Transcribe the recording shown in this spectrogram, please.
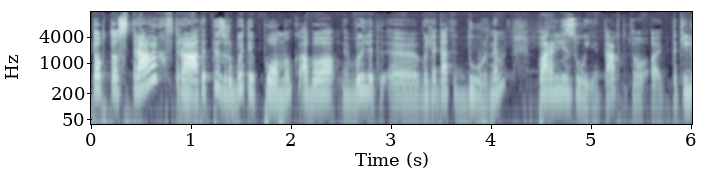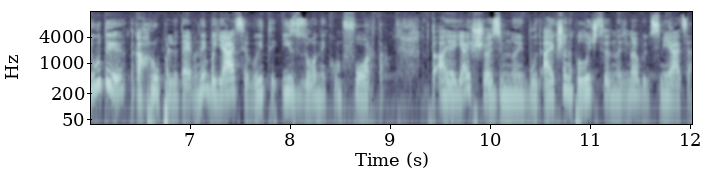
Тобто страх втратити, зробити помилку або вигляд, е, виглядати дурним паралізує. Так, тобто е, такі люди, така група людей, вони бояться вийти із зони комфорта. Тобто, ай-яй-яй, що зі мною буде. А якщо не вийде, наді мною будуть сміятися.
